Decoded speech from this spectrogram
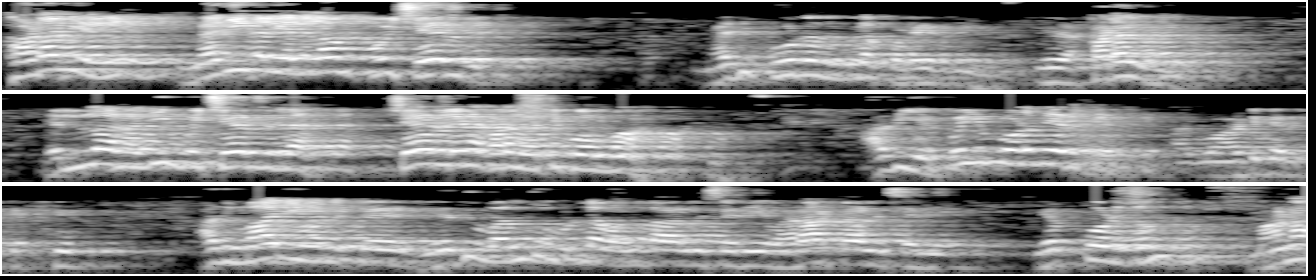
கடலில் நதிகள் எல்லாம் போய் சேருது. நதி கூடுறதுக்குள்ள குறையிறது கடல். எல்லா நதியும் போய் சேருது இல்லை சேரலைன்னா கடல் வத்தி போகுமா? அது எப்பயும் போலவே இருக்கு. அது வாட்டுக்கு இருக்கு. அது மாதிரி இவனுக்கு எது வந்து உள்ள வந்தாலும் சரி வராட்டாலும் சரி எப்பொழுதும் மன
